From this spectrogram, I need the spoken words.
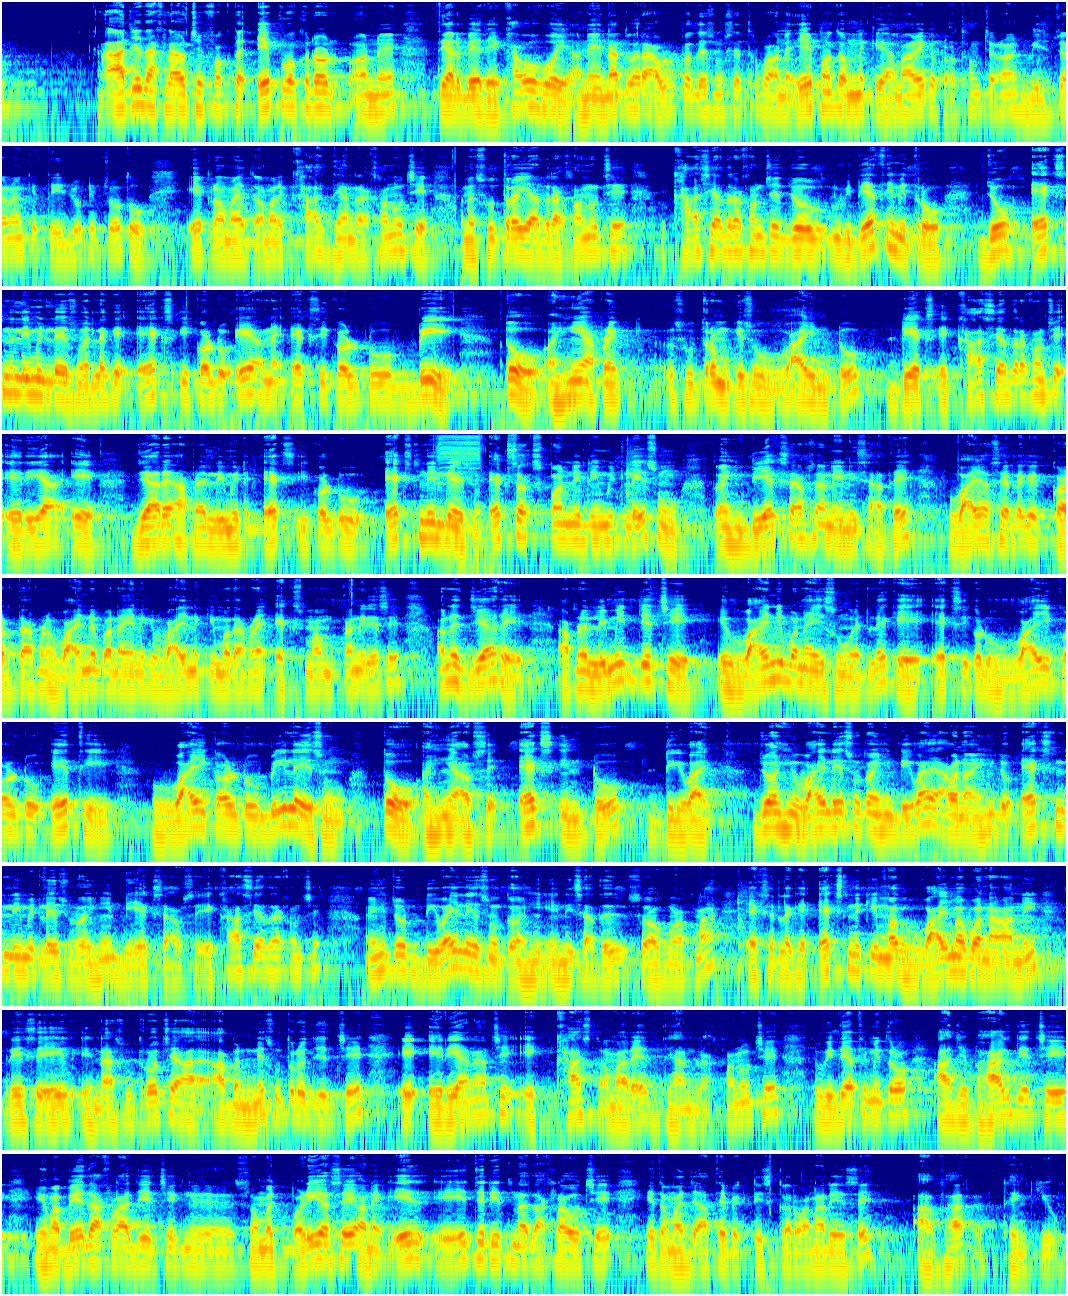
આ જે દાખલાઓ છે, ફક્ત એક વક્ર અને ત્યાર બે રેખાઓ હોય અને એના દ્વારા આવૃત પ્રદેશનું ક્ષેત્રફળ અને એ પણ તમને કહેવામાં આવે કે પ્રથમ ચરણ, બીજું ચરણ કે ત્રીજું કે ચોથું, એ પ્રમાણે તમારે ખાસ ધ્યાન રાખવાનું છે અને સૂત્ર યાદ રાખવાનું છે. ખાસ યાદ રાખવાનું છે, જો વિદ્યાર્થી મિત્રો, જો એક્સની લિમિટ લઈશું, એટલે કે એક્સ ઇક્વલ ટુ એ અને એક્સ ઇક્વલ ટુ બી તો અહીં આપણે સૂત્ર મૂકીશું વાય ઇન્ટુ ડીએક્સ એ ખાસ યાદ રાખવાનું છે, એરિયા એ. જ્યારે આપણે લિમિટ એક્સ ઇક્વલ ટુ એક્સની લઈશું એક્સ અક્ષ પરની લિમિટ લઈશું, તો અહીં ડીએક્સ આવશે અને એની સાથે વાય હશે. એટલે કે કરતાં આપણે વાયને બનાવીને કે વાયની કિંમત આપણે એક્સમાં મૂકવાની રહેશે. અને જ્યારે આપણે લિમિટ જે છે, એ વાયની બનાવીશું, એટલે કે X equal to Y equal to એથી વાય ઇક્વલ ટુ બી લઈશું, તો અહીં આવશે એક્સ ઇન્ટુ ડીવાય જો અહીં વાય લઈશું, તો અહીં ડીવાય આવે ને અહીં જો એક્સની લિમિટ લઈશું, તો અહીં ડીએક્સ આવશે. એ ખાસ યાદ રાખવાનું છે. અહીં જો ડીવાય લઈશું, તો અહીં એની સાથે સહગુણકમાં એક્સ એટલે કે એક્સની કિંમત વાયમાં બનાવવાની રહેશે એ એના સૂત્રો છે. આ બંને સૂત્રો જે છે, એ એરિયાના છે. એ ખાસ તમારે ધ્યાન રાખવાનું છે. તો વિદ્યાર્થી મિત્રો, આ જે ભાગ જે છે, એમાં બે દાખલા જે છે સમજ પડી હશે અને એ એ જ રીતના દાખલાઓ છે, એ તમારે જાતે પ્રેક્ટિસ કરવાના રહેશે. Avar. Thank you.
